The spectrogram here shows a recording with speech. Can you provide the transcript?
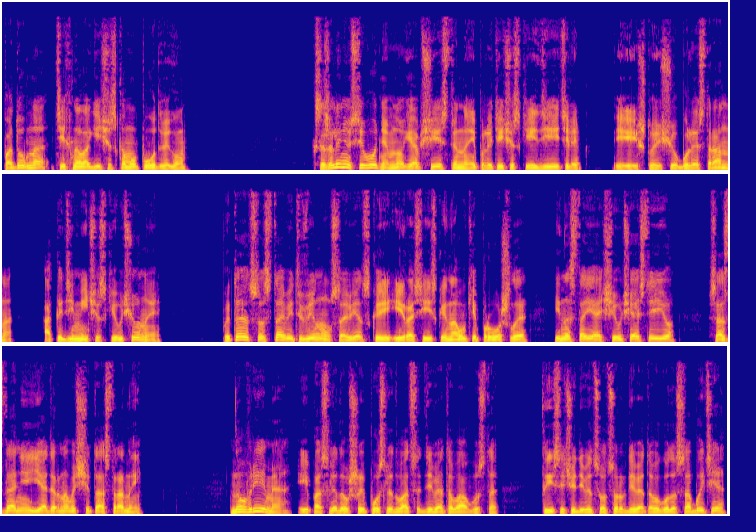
подобна технологическому подвигу. К сожалению, сегодня многие общественные и политические деятели, и, что еще более странно, академические ученые, пытаются ставить вину советской и российской науки прошлое и настоящее участие ее в создании ядерного щита страны. Но время и последовавшие после 29 августа 1949 года события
